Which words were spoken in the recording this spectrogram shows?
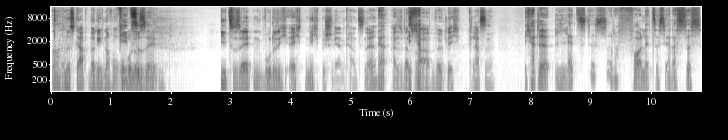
Oh, Und es gab wirklich noch einen viel zu Obolus, selten. viel zu selten, wo du dich echt nicht beschweren kannst, ne? Ja. Also das Ich hab- war wirklich klasse. Ich hatte letztes oder vorletztes Jahr, das das,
